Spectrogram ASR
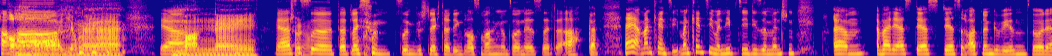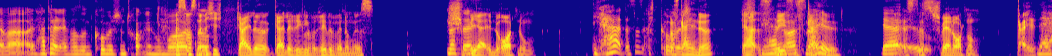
haha. Oh, Junge. ja. Mann, ey. Ja, es ist äh, da gleich so ein, so ein Geschlechterding draus machen und so. Und er ist halt, ach Gott. Naja, man kennt sie, man kennt sie, man liebt sie, diese Menschen. Ähm, aber der ist, der, ist, der ist in Ordnung gewesen. So, der war, hat halt einfach so einen komischen, trockenen Humor. Weißt du, was so. eine richtig geile, geile Redewendung ist? Was Schwer denn? in Ordnung. Ja, das ist echt komisch. Das ist geil, ne? Ja, ist, nee, es ist geil. Ja, ja das, das, ist schwer in Ordnung. Geil. Nee,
